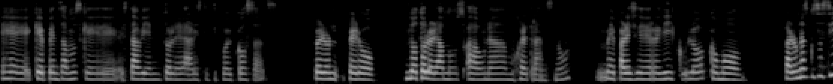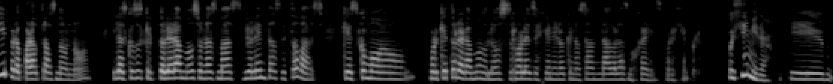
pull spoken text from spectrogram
eh, que pensamos que está bien tolerar este tipo de cosas, pero, pero no toleramos a una mujer trans, ¿no? Me parece ridículo como para unas cosas sí, pero para otras no, ¿no? Y las cosas que toleramos son las más violentas de todas, que es como, ¿por qué toleramos los roles de género que nos han dado las mujeres, por ejemplo? Pues sí, mira, em,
